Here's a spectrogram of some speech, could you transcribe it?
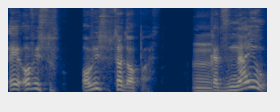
e, ovi su, ovi su sad opasni. Mm. Kad znaju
